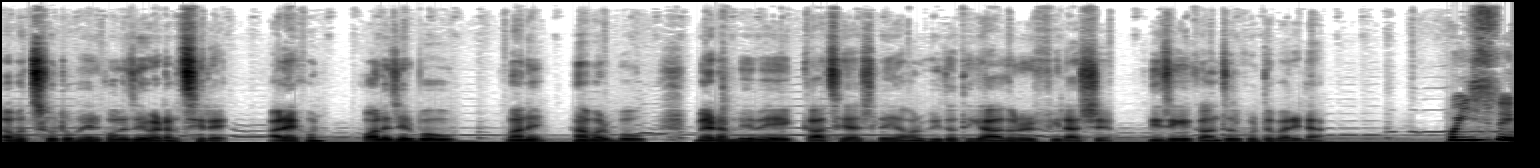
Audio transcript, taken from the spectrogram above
আমার ছোট ভাইয়ের কলেজের ম্যাডাম ছিলে, আর এখন কলেজের বউ। মানে আমার বউ। ম্যাডাম ভেবে কাছে আসলে আমার ভিতর থেকে আদরের ফিল আসে। নিজেকে কন্ট্রোল করতে পারি না। হইছে।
